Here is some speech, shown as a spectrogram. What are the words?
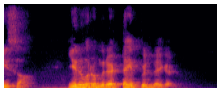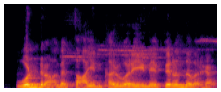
ஈசா இருவரும் இரட்டை பிள்ளைகள். ஒன்றாக தாயின் கருவறையிலே பிறந்தவர்கள்.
